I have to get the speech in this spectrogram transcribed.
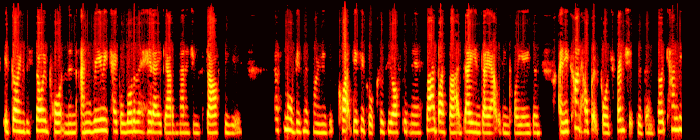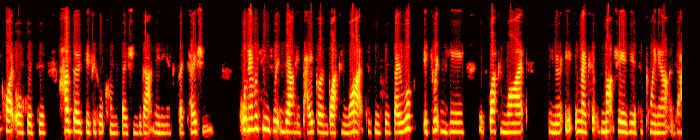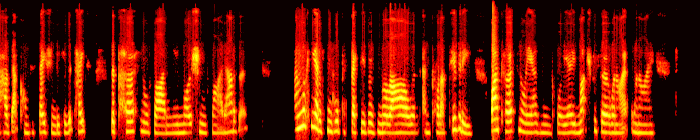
is going to be so important and, and really take a lot of the headache out of managing staff for you. Small business owners, it's quite difficult because you're often there side by side, day in, day out with employees and, and you can't help but forge friendships with them. So it can be quite awkward to have those difficult conversations about meeting expectations. When everything's written down in paper and black and white, to simply say, look, it's written here, it's black and white, you know, it makes it much easier to point out and to have that conversation because it takes the personal side and the emotional side out of it. And looking at a simple perspective of morale and, and productivity, I personally, as an employee, much prefer when I when I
